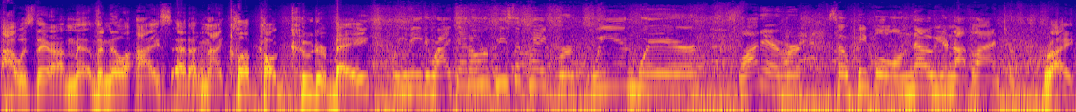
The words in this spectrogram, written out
I was there. I met Vanilla Ice at a nightclub called Cooter Bay. Well, you need to write that on a piece of paper, when, where, whatever, so people will know you're not lying to them. Right.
